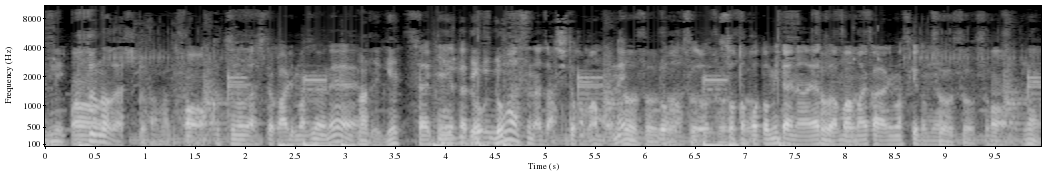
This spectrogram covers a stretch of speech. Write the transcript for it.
に、靴の雑誌とかまでさああ、靴の雑誌とかありますよね。まず月最近やったらロロハスな雑誌とかもあるもんね。そうそうそうロハスそうそう、外ことみたいなやつはそうそうまあ前からありますけども。そうそうそう。んね、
